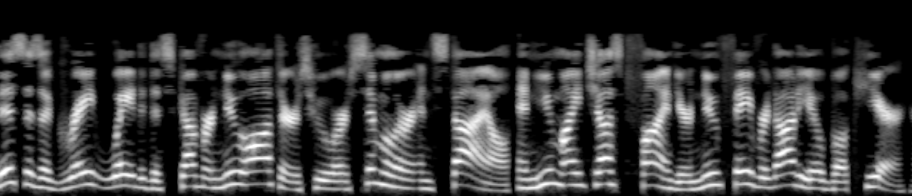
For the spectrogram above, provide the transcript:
This is a great way to discover new authors who are similar in style, and you might just find your new favorite audiobook here.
